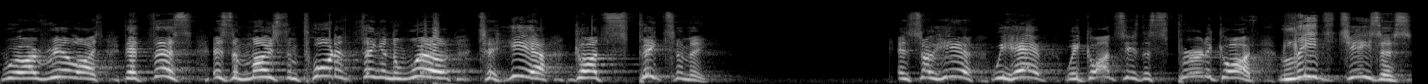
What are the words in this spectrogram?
where I realize that this is the most important thing in the world to hear God speak to me. And so here we have where God says the Spirit of God leads Jesus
